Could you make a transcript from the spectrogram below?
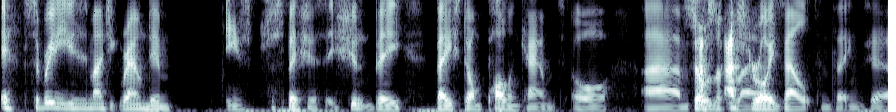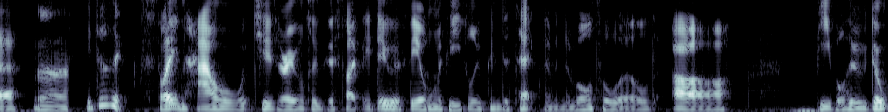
if Sabrina uses magic round him, he's suspicious. It shouldn't be based on pollen count or um, Solar ast- asteroid belts and things. Yeah, Uh, It does explain how witches are able to exist like they do if the only people who can detect them in the mortal world are people who don't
